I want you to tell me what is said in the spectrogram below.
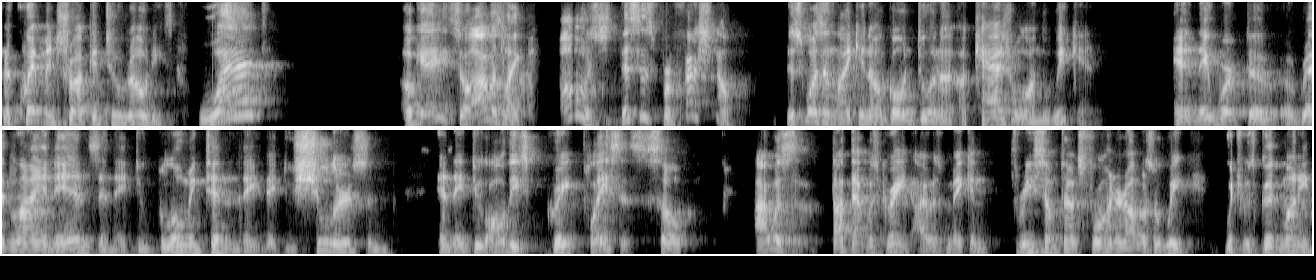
an equipment truck, and two roadies. What? Okay, so I was like, oh, this is professional. This wasn't like, you know, going doing a, a casual on the weekend. And they worked a, a Red Lion Inns and they do Bloomington and they, they do Schuler's and, and they do all these great places. So I was thought that was great. I was making three, sometimes four hundred dollars a week, which was good money.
